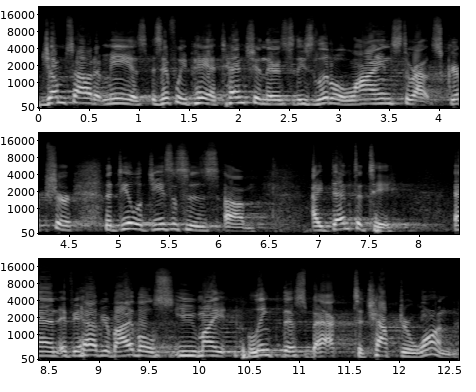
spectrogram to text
jumps out at me is, is, if we pay attention, there's these little lines throughout Scripture that deal with Jesus' um, identity. And if you have your Bibles, you might link this back to chapter 1.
